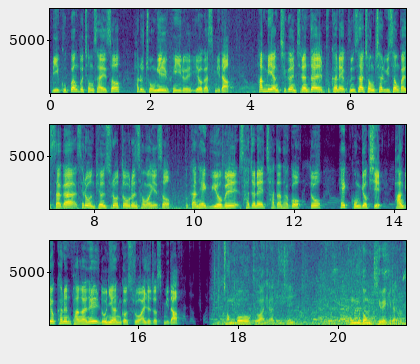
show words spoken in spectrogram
미 국방부 청사에서 하루 종일 회의를 이어갔습니다. 한미 양 측은 지난달 북한의 군사 정찰 위성 발사가 새로운 변수로 떠오른 상황에서 북한 핵 위협을 사전에 차단하고 또 핵 공격 시 반격하는 방안을 논의한 것으로 알려졌습니다. 정보 교환이라든지 그 공동 기획이라든지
